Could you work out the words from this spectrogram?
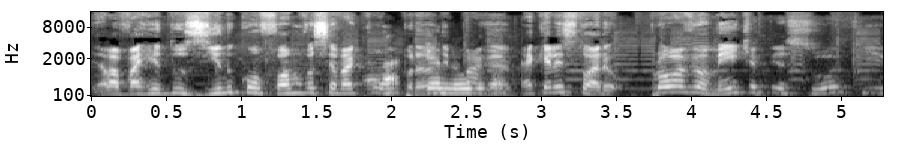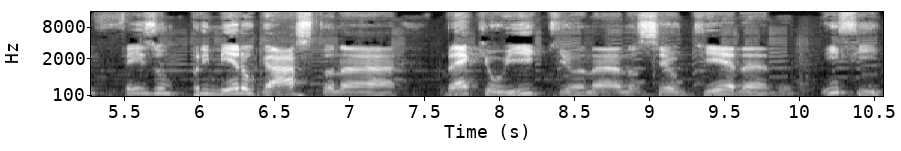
ela vai reduzindo conforme você vai comprando e pagando. É aquela história, provavelmente a pessoa que fez um primeiro gasto na Black Week ou na não sei o que, enfim,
